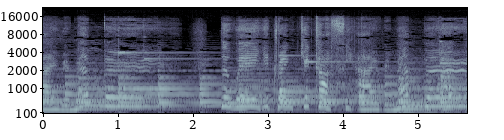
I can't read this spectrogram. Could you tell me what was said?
I remember. The way you drank your coffee, I remember.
